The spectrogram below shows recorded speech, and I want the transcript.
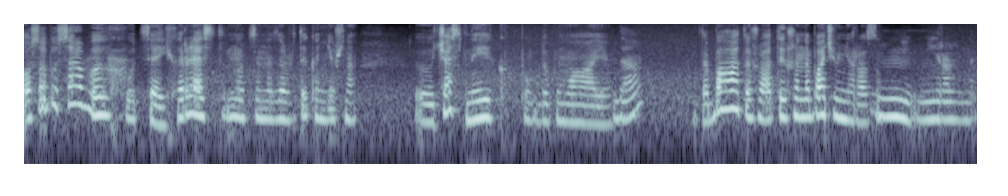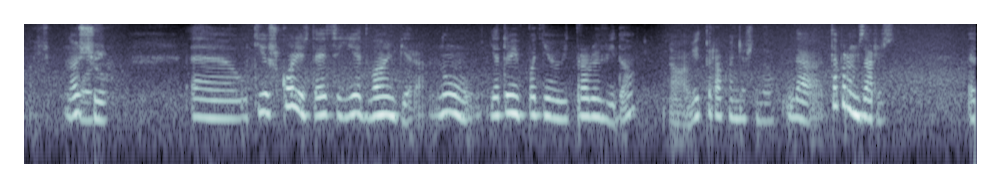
особи самих, цей хрест, ну це не завжди, звісно, е, часник допомагає. Да? Та багато що, а ти що не бачив ні разу? Ні, ні разу не бачив. Ну що? Е, у тій школі, здається, є два вампіра. Ну, я тобі потім відправлю відео. А, відпіра, звісно, да. Да, та прямо зараз. Е,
